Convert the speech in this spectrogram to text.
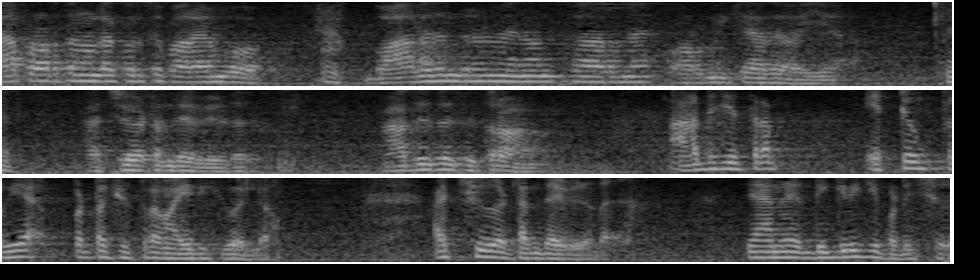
കലാപ്രവർത്തനങ്ങളെ കുറിച്ച് പറയുമ്പോൾ ബാലചന്ദ്രൻ മേനോൻ സാറിനെ ഓർമ്മിക്കാതെ വയ്യ. അച്ചുവേട്ടന്റെ വീട്. ആദ്യത്തെ ചിത്രമാണ്. ആദ്യ ചിത്രം ഏറ്റവും പ്രിയപ്പെട്ട ചിത്രമായിരിക്കുമല്ലോ. അച്ചുവേട്ടന്റെ വീട്. ഞാൻ ഡിഗ്രിക്ക് പഠിച്ചു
